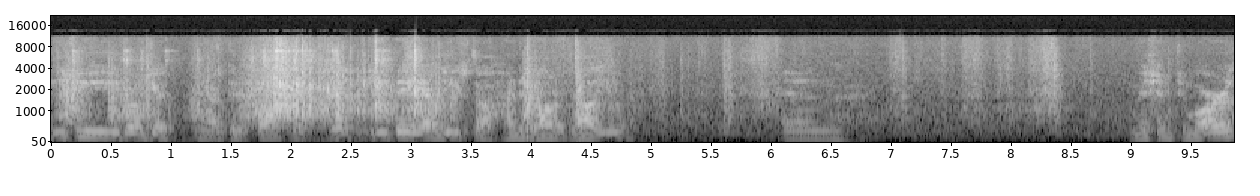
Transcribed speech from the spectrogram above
Usually you don't get you know, good. This eBay at least a hundred dollar value. And Mission to Mars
